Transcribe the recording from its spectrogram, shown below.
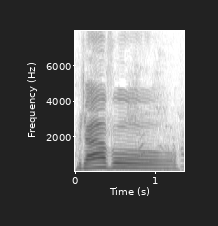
Bravo!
